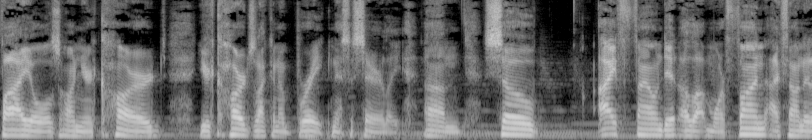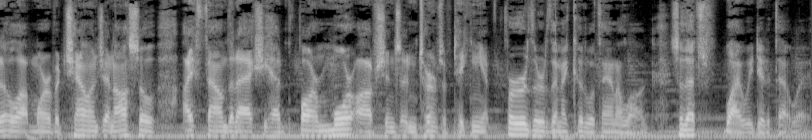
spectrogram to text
files on your card, your card's not going to break necessarily. Um, so I found it a lot more fun. I found it a lot more of a challenge. And also, I found that I actually had far more options in terms of taking it further than I could with analog. So that's why we did it that way.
